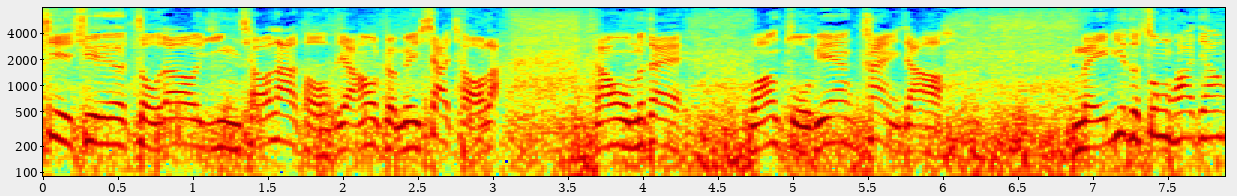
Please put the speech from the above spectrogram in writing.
继续走到引桥那头，然后准备下桥了。然后我们再往左边看一下啊，美丽的松花江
